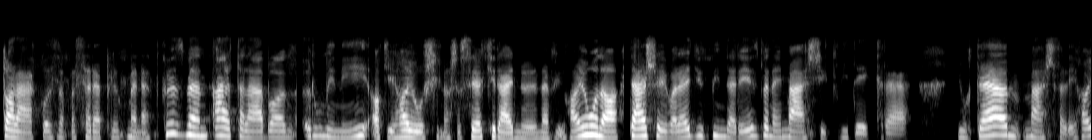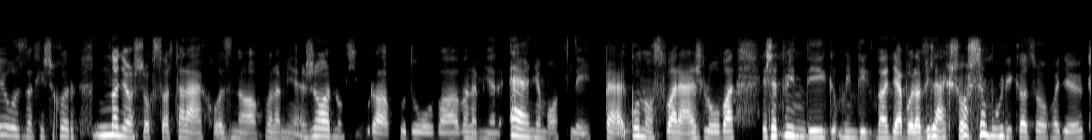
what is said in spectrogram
találkoznak a szereplők menet közben. Általában Rumini, aki hajósinas a Szélkirálynő nevű hajón, a társaival együtt minden részben egy másik vidékre jut el, másfelé hajóznak, és akkor nagyon sokszor találkoznak valamilyen zsarnoki uralkodóval, valamilyen elnyomott léppel, gonosz varázslóval, és hát mindig, mindig nagyjából a világ sorsa múlik azon, hogy ők,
